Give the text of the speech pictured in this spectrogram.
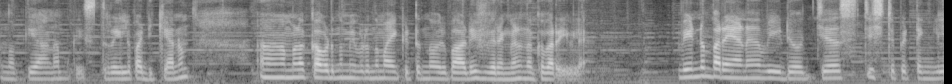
എന്നൊക്കെയാണ് നമുക്ക് ഹിസ്റ്ററിയിൽ പഠിക്കാനും നമ്മളൊക്കെ അവിടെ നിന്നും ഇവിടെ നിന്നുമായി കിട്ടുന്ന ഒരുപാട് വിവരങ്ങൾ എന്നൊക്കെ പറയൂലേ? വീണ്ടും പറയാണ് വീഡിയോ ജസ്റ്റ് ഇഷ്ടപ്പെട്ടെങ്കിൽ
